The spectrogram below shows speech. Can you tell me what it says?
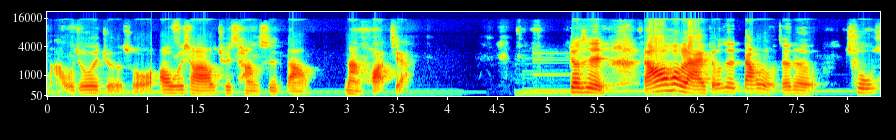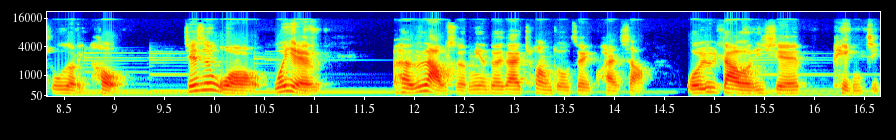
嘛，我就会觉得说，哦，我想要去尝试当漫画家。就是，然后后来就是，当我真的出书了以后，其实我我也很老实面对，在创作这一块上，我遇到了一些瓶颈，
